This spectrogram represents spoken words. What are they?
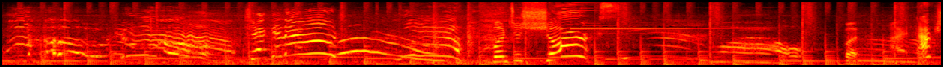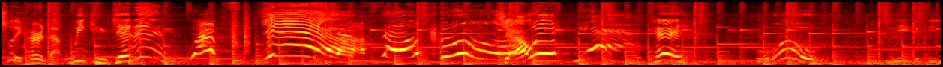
Whoa, oh, cool. Check it out. Yeah, bunch of sharks. Wow. But I actually heard that we can get in. What? Yeah! So cool. Shall we? Yeah. Okay. Whoa. Need to be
